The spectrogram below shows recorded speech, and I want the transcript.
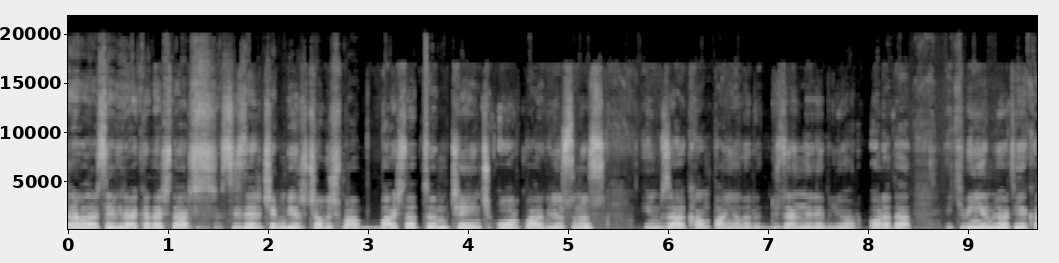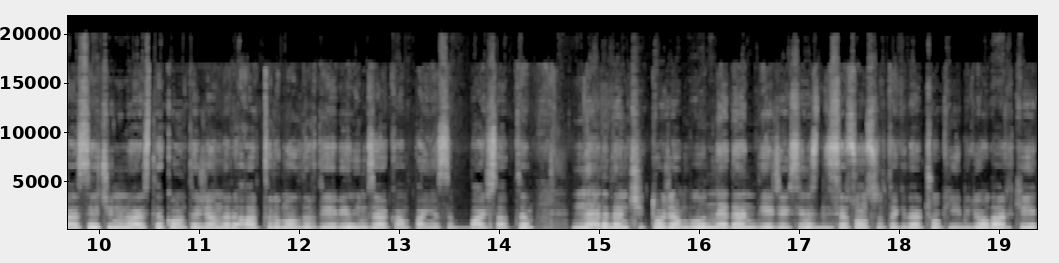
Merhabalar sevgili arkadaşlar. Sizler için bir çalışma başlattığım Change.org var biliyorsunuz. İmza kampanyaları düzenlenebiliyor. Orada 2024 YKS için üniversite kontenjanları artırılmalıdır diye bir imza kampanyası başlattım. Nereden çıktı hocam bu? Neden diyeceksiniz. Lise son sınıftakiler çok iyi biliyorlar ki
